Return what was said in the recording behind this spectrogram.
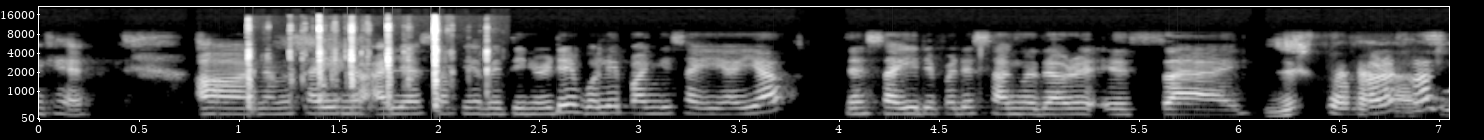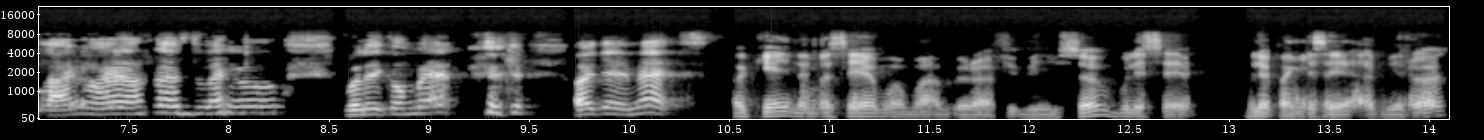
Okey. Uh, nama saya Nur Alia Safia binti Nurdin. Boleh panggil saya Yaya dan saya daripada Selangor Darul East Yeah, Selangor eh, orang Selangor. Boleh komen? Okey, next. Okey, nama saya Muhammad Abdul Rafiq bin Yusof. Boleh saya boleh panggil saya Amirul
